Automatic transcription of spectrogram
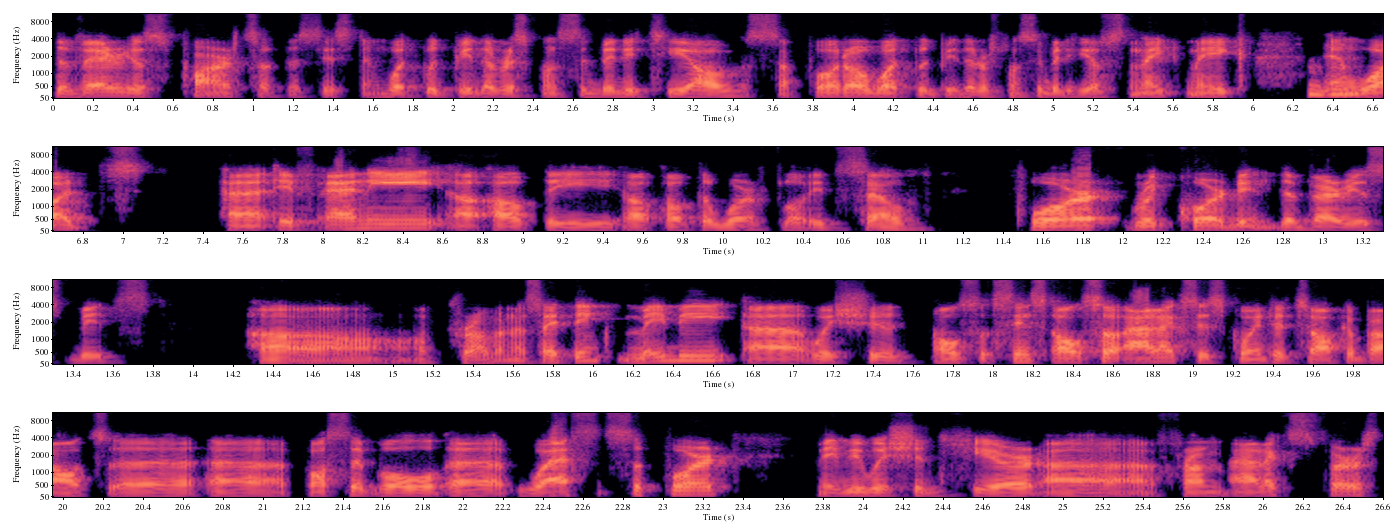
the various parts of the system what would be the responsibility of Sapporo what would be the responsibility of Snakemake mm -hmm. and mm-hmm. what uh, if any uh, of the of the workflow itself for recording the various bits of provenance. I think maybe uh, we should also, since also Alex is going to talk about uh, uh, possible uh, WES support, maybe we should hear uh, from Alex first,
